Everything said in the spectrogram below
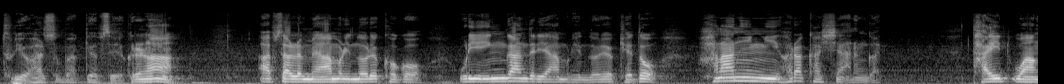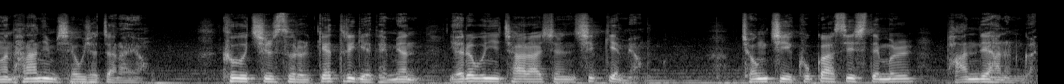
두려워할 수밖에 없어요. 그러나 압살롬이 아무리 노력하고 우리 인간들이 아무리 노력해도 하나님이 허락하시지 않은 것. 다윗 왕은 하나님 세우셨잖아요. 그 질서를 깨뜨리게 되면 여러분이 잘 아시는 십계명 정치 국가 시스템을 반대하는 것,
